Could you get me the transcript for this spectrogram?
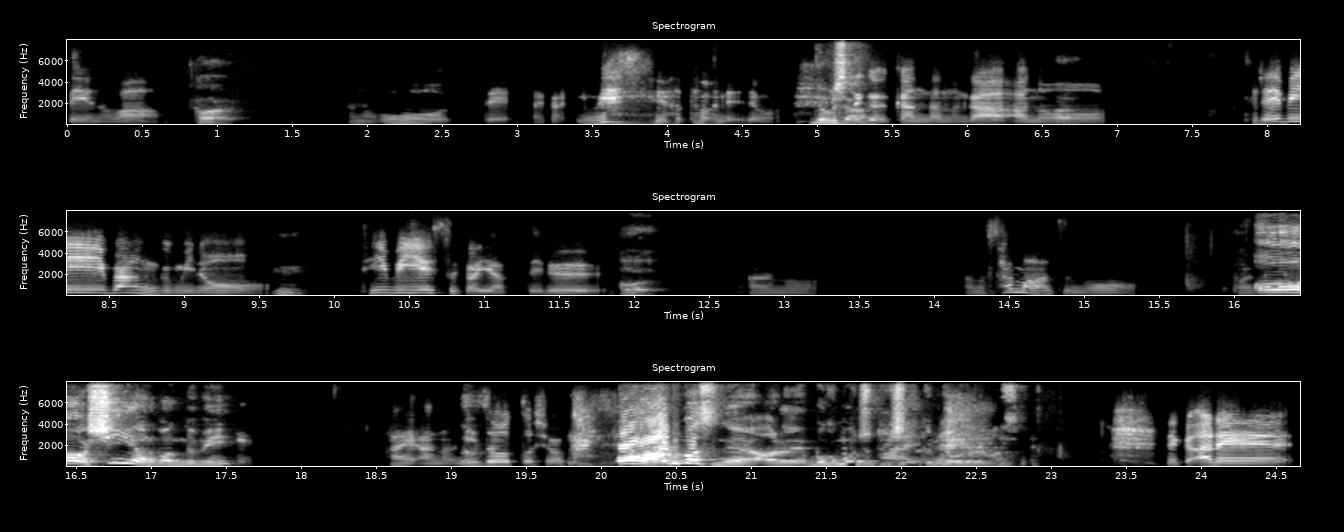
ていうのは、はあの、おーって、なんかイメージで頭ででも、すぐ浮かんだのが、あの、テレビ番組のうん。TBS がやってる、はい。あの、あの、サマーズの番組ああ、深夜の番組？はい、あの、リゾート紹介する。ああ、ありますね。あれ、僕もちょっと一時見たことあります。なんかあれ、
